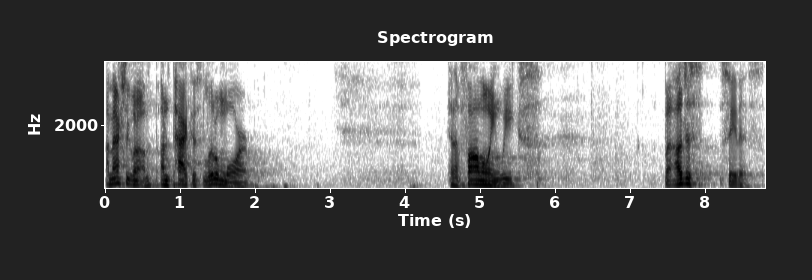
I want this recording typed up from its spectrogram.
I'm actually going to un- unpack this a little more in the following weeks. But I'll just say this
